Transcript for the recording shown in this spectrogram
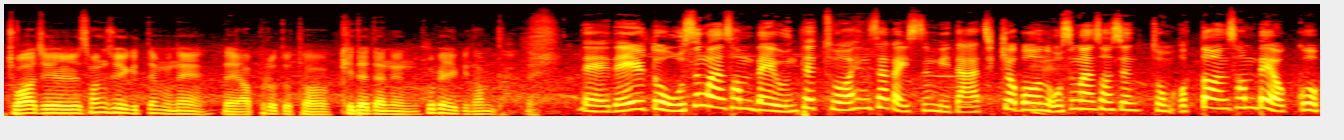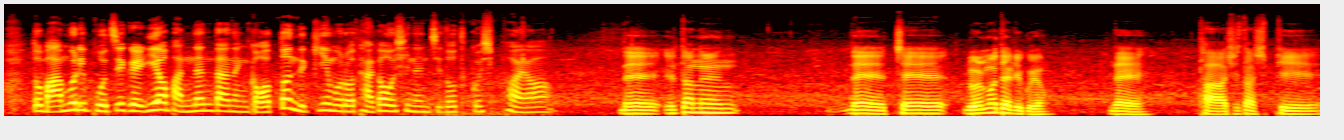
좋아질 선수이기 때문에 네 앞으로도 더 기대되는 후배이긴 합니다. 네. 네, 내일 또 오승환 선배 은퇴 투어 행사가 있습니다. 지켜본 오승환 선수는 좀 어떤 선배였고 또 마무리 보직을 이어받는다는 거 어떤 느낌으로 다가오시는지도 듣고 싶어요. 네 일단은 네 제 롤모델이고요. 네 다 아시다시피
